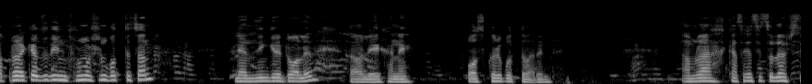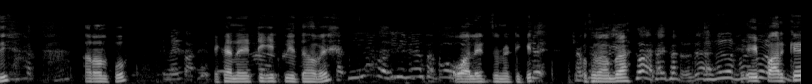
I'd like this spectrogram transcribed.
আপনারা কেউ যদি ইনফরমেশন পড়তে চান ল্যান্ডিং গ্রেট ওয়ালের তাহলে এখানে পজ করে পড়তে পারেন। আমরা কাছাকাছি চলে আসছি, আর অল্প। এখানে টিকিট নিতে হবে। ওয়ালের জন্য টিকিট প্রথমে আমরা এই পার্কে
